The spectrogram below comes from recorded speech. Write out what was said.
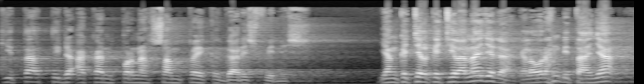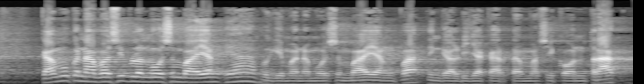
kita tidak akan pernah sampai ke garis finish. Yang kecil-kecilan aja dah. Kalau orang ditanya, kamu kenapa sih belum mau sembahyang? Ya bagaimana mau sembahyang pak, tinggal di Jakarta masih kontrak.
